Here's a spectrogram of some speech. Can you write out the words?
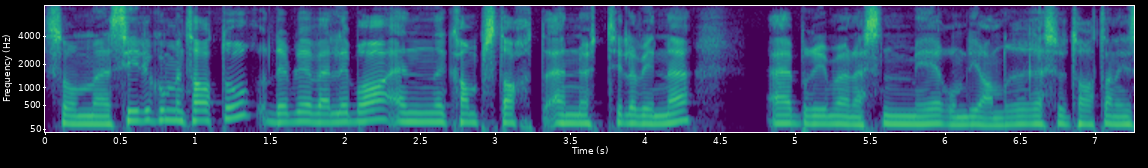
som sidekommentator. Det blir veldig bra. En kampstart er nødt til å vinne. Jeg bryr meg jo nesten mer om de andre resultatene i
